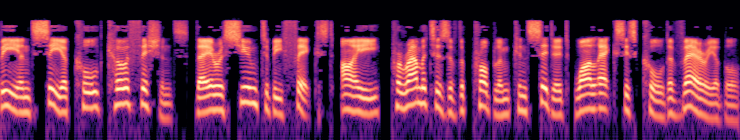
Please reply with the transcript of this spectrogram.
b and c are called coefficients they are assumed to be fixed, i.e., parameters of the problem considered while x is called a variable.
